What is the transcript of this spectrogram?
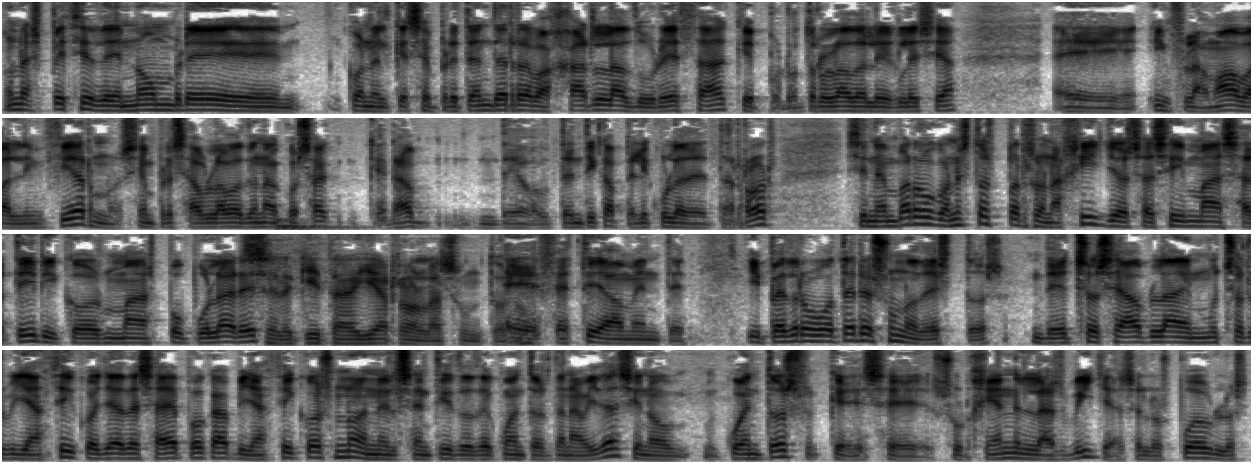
una especie de nombre con el que se pretende rebajar la dureza que, por otro lado, la Iglesia eh, inflamaba el infierno. Siempre se hablaba de una cosa que era de auténtica película de terror. Sin embargo, con estos personajillos así más satíricos, más populares... Se le quita hierro al asunto, Efectivamente. Y Pedro Botero es uno de estos. De hecho, se habla en muchos villancicos ya de esa época, villancicos no en el sentido de cuentos de Navidad, sino cuentos que se surgían en las villas, en los pueblos.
